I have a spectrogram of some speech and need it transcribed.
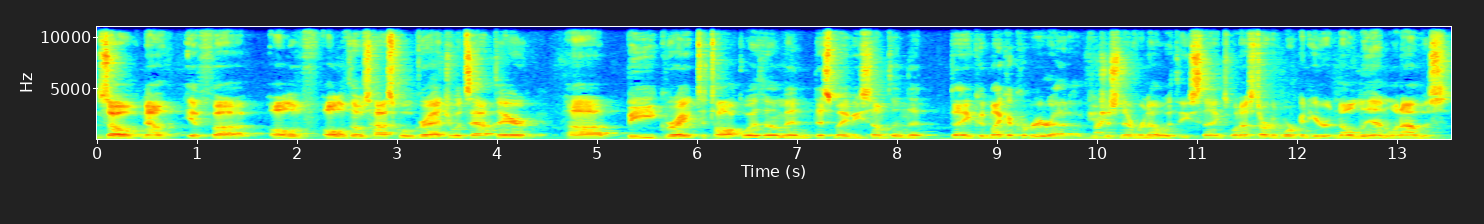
So now, if uh, all of all of those high school graduates out there, uh, be great to talk with them, and this may be something that they could make a career out of. You Right. just never know with these things. When I started working here at Nolin when I was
